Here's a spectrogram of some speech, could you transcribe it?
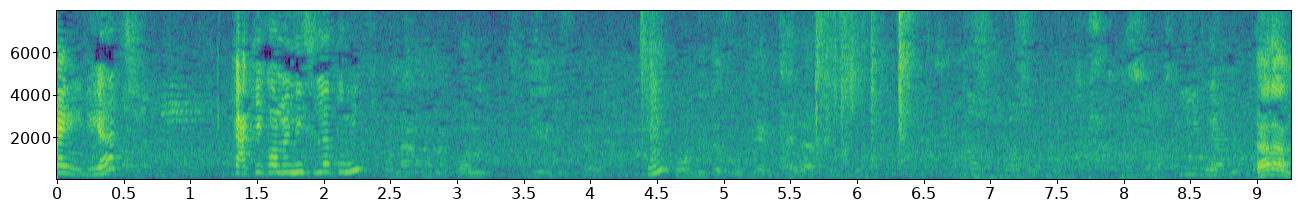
এই রিয়াজ? কাকে কলে নিছিলা তুমি? দাঁড়ান।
